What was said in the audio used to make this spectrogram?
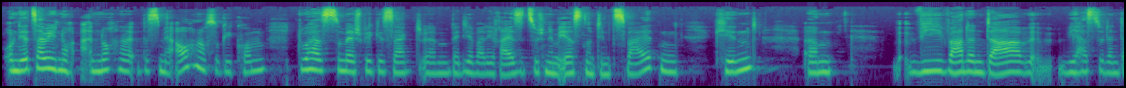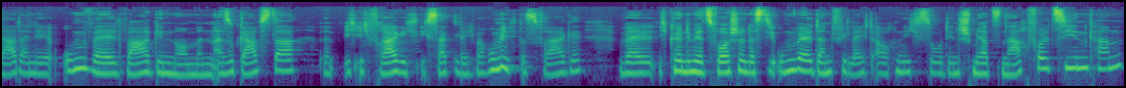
Und jetzt habe ich noch, noch, ist mir auch noch so gekommen. Du hast zum Beispiel gesagt, ähm, bei dir war die Reise zwischen dem ersten und dem zweiten Kind. Ähm, wie war denn da, wie hast du denn da deine Umwelt wahrgenommen? Also gab es da, äh, ich, ich frage, ich, ich sage gleich, warum ich das frage, weil ich könnte mir jetzt vorstellen, dass die Umwelt dann vielleicht auch nicht so den Schmerz nachvollziehen kann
